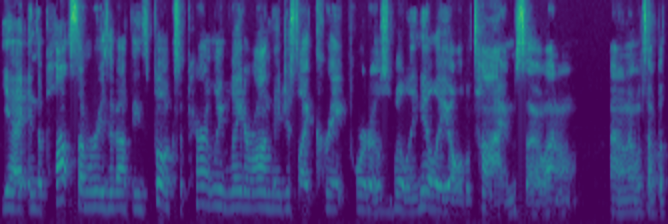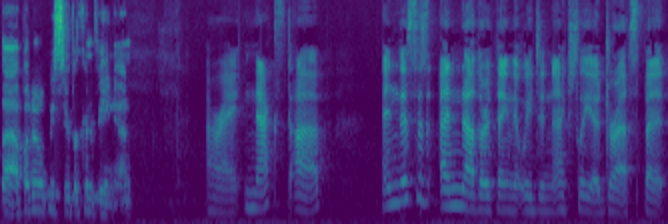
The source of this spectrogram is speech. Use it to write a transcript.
Yet in the plot summaries about these books, apparently later on they just like create portals willy nilly all the time. So I don't, I don't know what's up with that, but it'll be super convenient. All right, next up, and this is another thing that we didn't actually address, but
